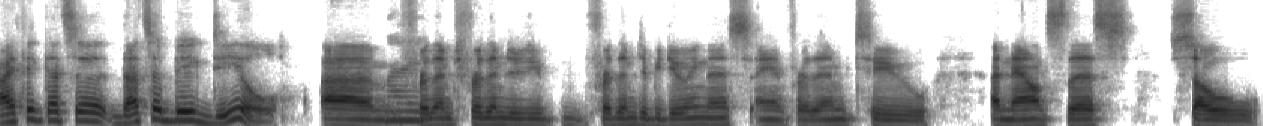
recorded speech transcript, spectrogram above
I think that's a that's a big deal um, right. for them for them to do, for them to be doing this and for them to announce this so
